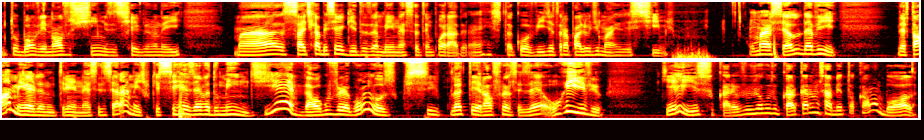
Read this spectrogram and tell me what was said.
Muito bom ver novos times chegando aí. Mas sai de cabeça erguida também nessa temporada, né? Isso da Covid atrapalhou demais esse time. O Marcelo deve Deve estar tá uma merda no treino, né? Sinceramente, porque se reserva do Mendy é algo vergonhoso. Que se lateral francês é horrível. Que isso, cara. Eu vi o jogo do cara, o cara não sabia tocar uma bola.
